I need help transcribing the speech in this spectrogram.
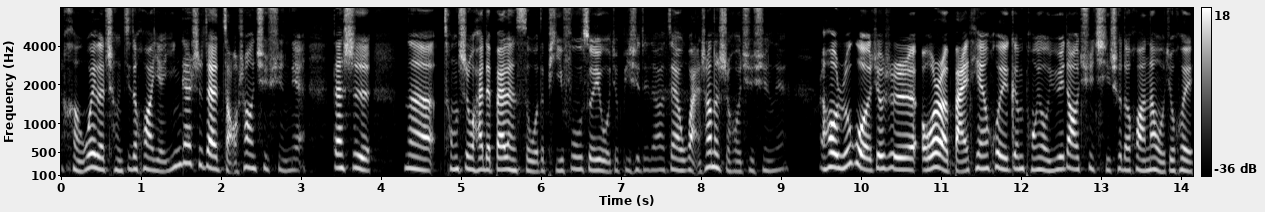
很为了成绩的话，也应该是在早上去训练。但是那同时我还得 balance 我的皮肤，所以我就必须得要在晚上的时候去训练。然后如果就是偶尔白天会跟朋友约到去骑车的话，那我就会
